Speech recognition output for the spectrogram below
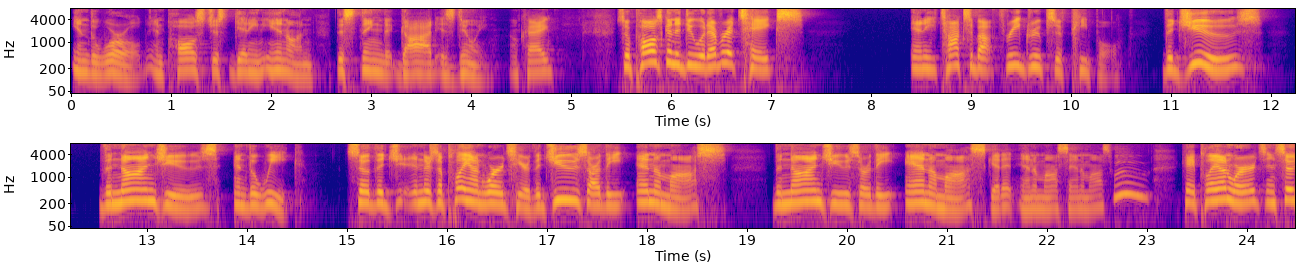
in the world. And Paul's just getting in on this thing that God is doing, okay? So Paul's going to do whatever it takes, and he talks about three groups of people the Jews, the non Jews, and the weak. So the and there's a play on words here. The Jews are the ennomos, the non-Jews are the anomos. Get it? Animos, animos. Woo. Okay, play on words. And so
